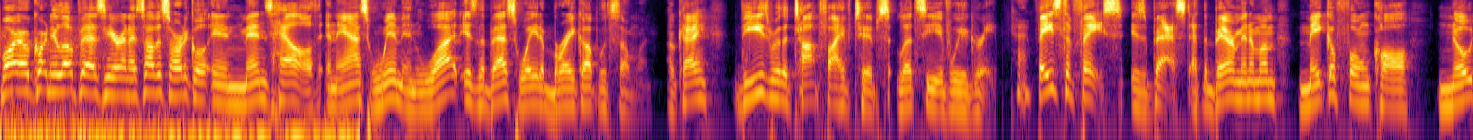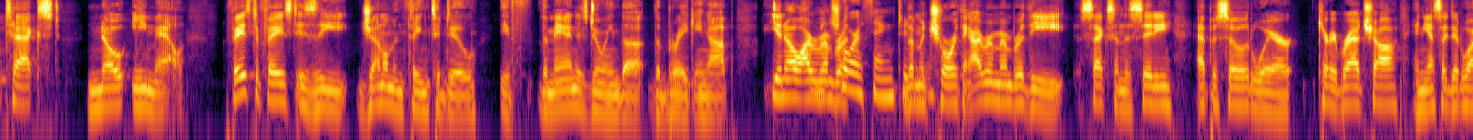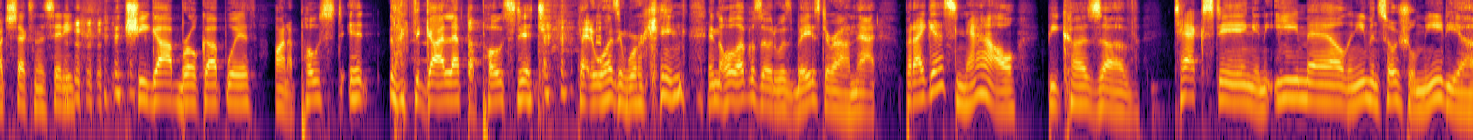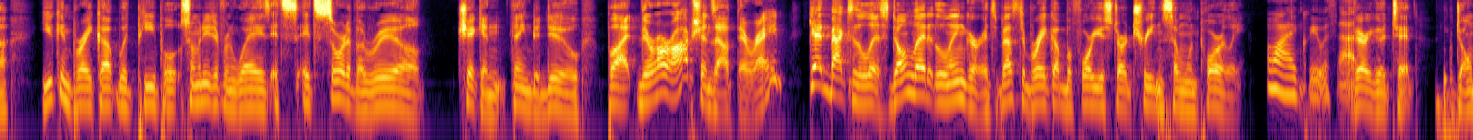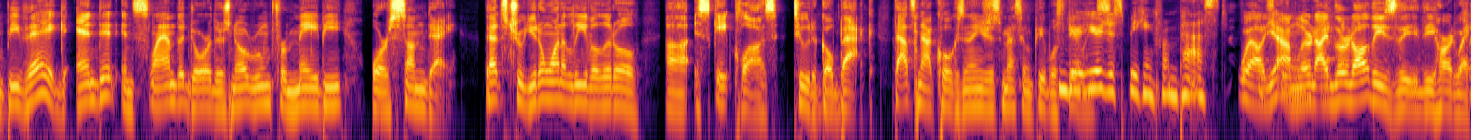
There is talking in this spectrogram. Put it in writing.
Mario Courtney Lopez here, and I saw this article in Men's Health, and they asked women, what is the best way to break up with someone? Okay? These were the top five tips. Let's see if we agree. Face to face is best. At the bare minimum, make a phone call, no text, no email. Face to face is the gentleman thing to do if the man is doing the the breaking up. You know, I remember mature thing to the do. mature thing. I remember the Sex in the City episode where Carrie Bradshaw, and yes, I did watch Sex in the City. she got broke up with on a post it. Like the guy left a post it that it wasn't working, and the whole episode was based around that. But I guess now, because of texting and email and even social media, you can break up with people so many different ways. It's it's sort of a real chicken thing to do, but there are options out there, right? Getting back to the list, don't let it linger. It's best to break up before you start treating someone poorly. Oh, I agree with that. Very good tip. Don't be vague. End it and slam the door. There's no room for maybe or someday. That's true. You don't want to leave a little uh, escape clause too to go back. That's not cool because then you're just messing with people's You're, feelings. you're just speaking from past. Well, yeah, I'm learned. I learned all these the, the hard way.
